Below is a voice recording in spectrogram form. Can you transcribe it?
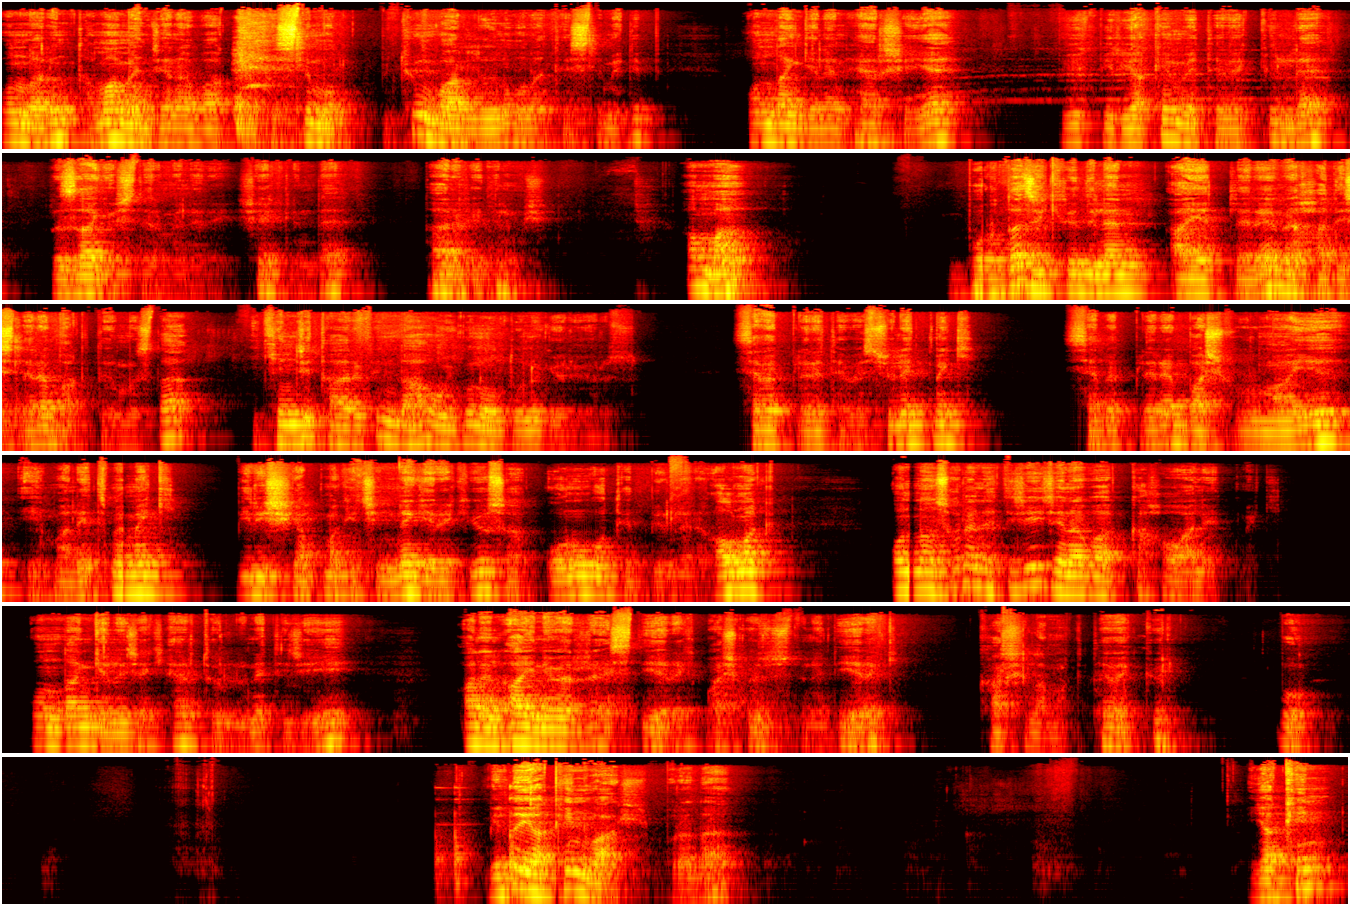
onların tamamen Cenab-ı Hakk'a teslim olup bütün varlığını ona teslim edip ondan gelen her şeye büyük bir yakın ve tevekkülle rıza göstermeleri şeklinde tarif edilmiş. Ama burada zikredilen ayetlere ve hadislere baktığımızda ikinci tarifin daha uygun olduğunu görüyoruz. Sebeplere tevessül etmek, sebeplere başvurmayı ihmal etmemek, bir iş yapmak için ne gerekiyorsa onu o tedbirleri almak, ondan sonra neticeyi Cenab-ı Hakk'a havale etmek. Ondan gelecek her türlü neticeyi alel aynı ve res diyerek, baş göz üstüne diyerek karşılamak. Tevekkül bu. Bir de yakin var burada. Yakin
